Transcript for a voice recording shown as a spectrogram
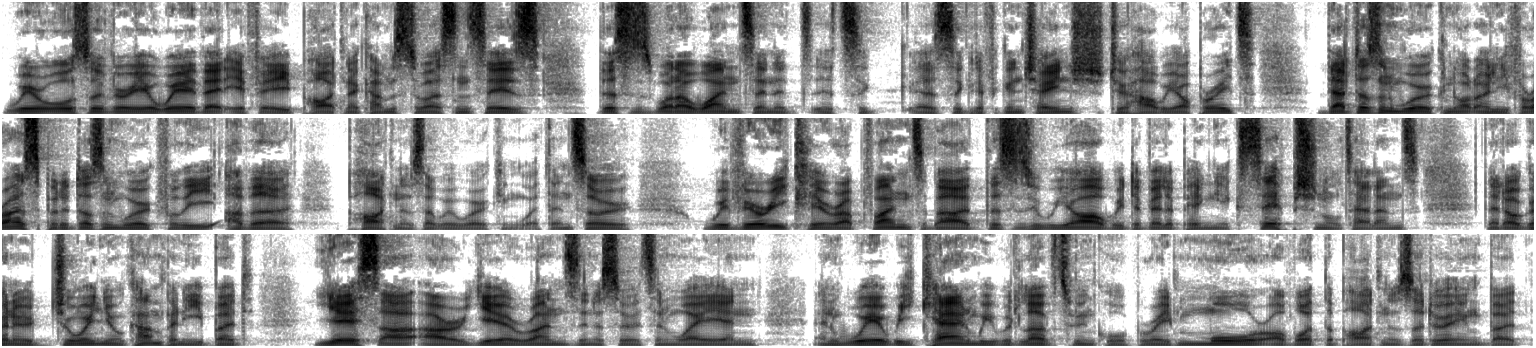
we're also very aware that if a partner comes to us and says, This is what I want, and it's, it's a, a, significant change to how we operate, that doesn't work not only for us, but it doesn't work for the other partners that we're working with. And so we're very clear up front about this is who we are. We're developing exceptional talents that are going to join your company. But yes, our, our year runs in a certain way, and, and where we can, we would love to incorporate more of what the partners are doing. But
